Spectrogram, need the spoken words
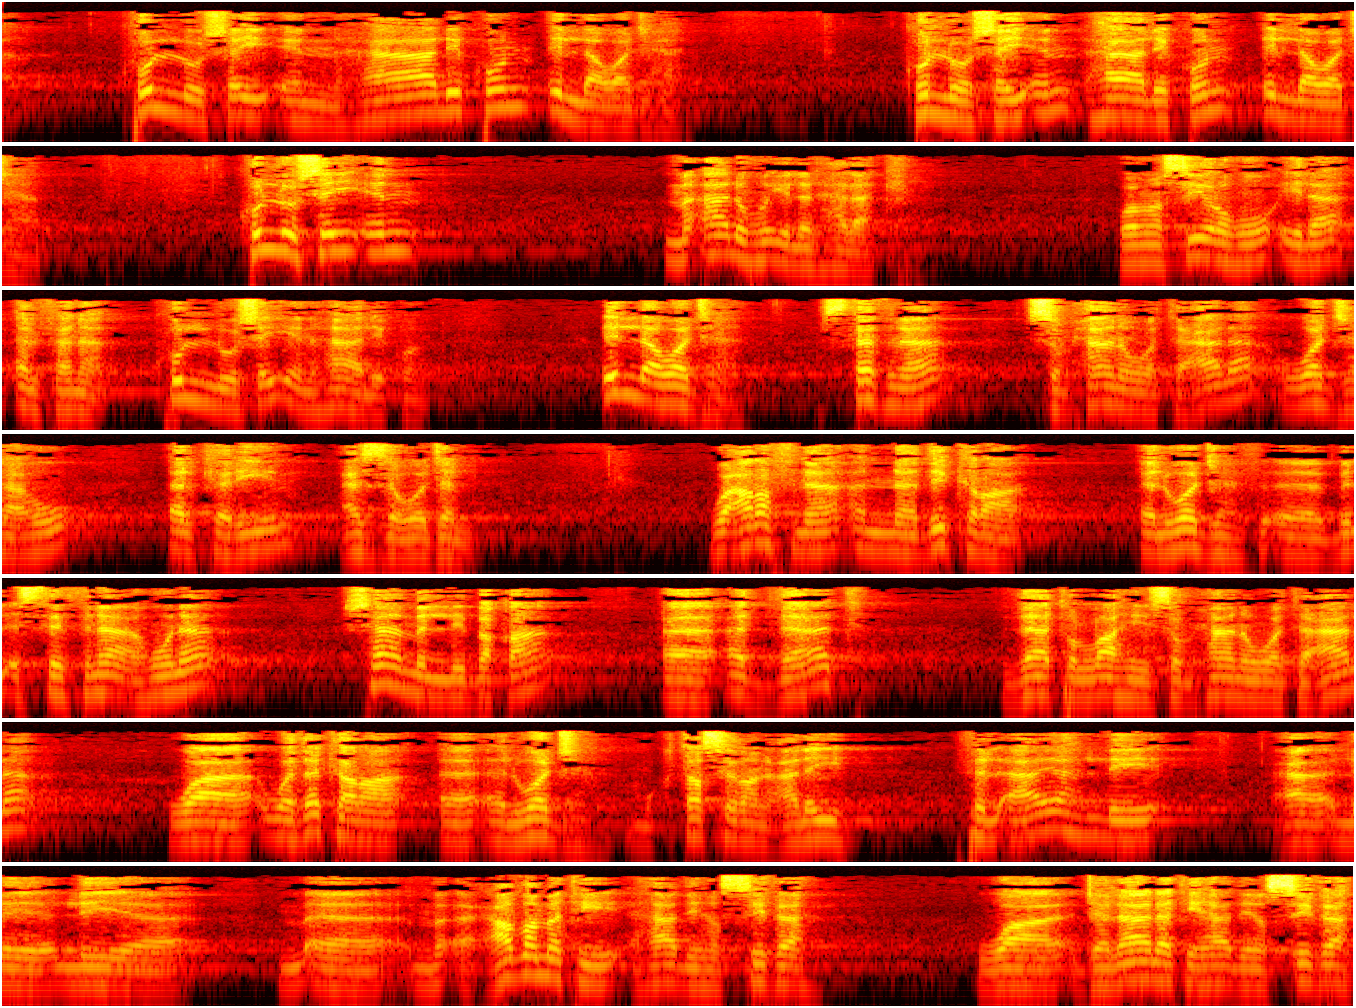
كل شيء هالك إلا وجهه. كل شيء هالك إلا وجهه. كل شيء مآله إلى الهلاك ومصيره إلى الفناء. كل شيء هالك. إلا وجهه. استثنى سبحانه وتعالى وجهه الكريم عز وجل. وعرفنا أن ذكر الوجه بالاستثناء هنا شامل لبقاء الذات ذات الله سبحانه وتعالى وذكر الوجه مقتصرا عليه في الآية لعظمة هذه الصفة وجلالة هذه الصفة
